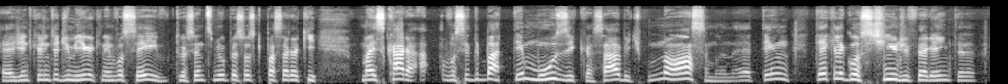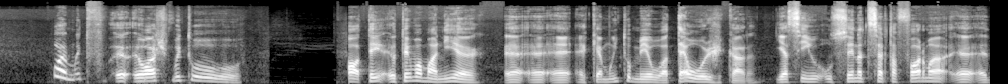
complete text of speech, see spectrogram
é, gente que a gente admira, que nem você, e 300 mil pessoas que passaram aqui. Mas, cara, você debater música, sabe? Tipo, nossa, mano, é, tem, tem aquele gostinho diferente, né? Pô, é muito. Eu, eu acho muito. Ó, tem, eu tenho uma mania é, é, é, é, que é muito meu até hoje, cara. E assim, o Senna, de certa forma, é, é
